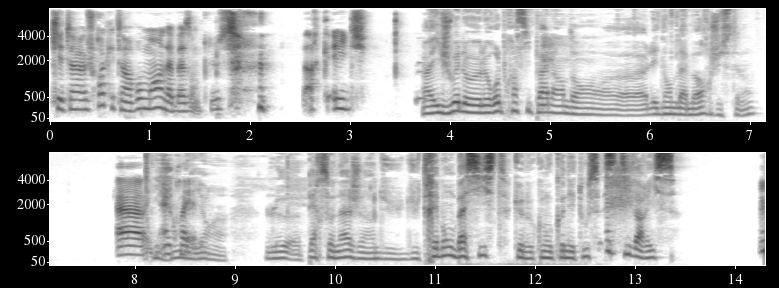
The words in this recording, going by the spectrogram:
qui est un, je crois, qui est un roman à la base en plus. Dark Age. Ah, il jouait le, rôle principal hein, dans euh, Les Dents de la Mort, justement. Ah oui, incroyable le personnage hein, du, du, très bon bassiste que l'on connaît tous, Steve Harris.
